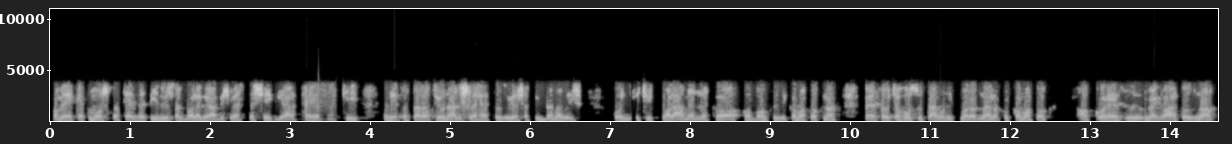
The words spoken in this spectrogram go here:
amelyeket most a kezdeti időszakban legalábbis veszteséggel helyeznek ki, ezért aztán racionális lehet az ő esetükben az is, hogy kicsit alá mennek a, a bankközi kamatoknak. Persze, hogyha hosszú távon itt maradnának a kamatok, akkor ez megváltozna,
